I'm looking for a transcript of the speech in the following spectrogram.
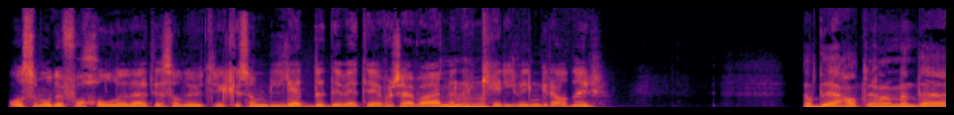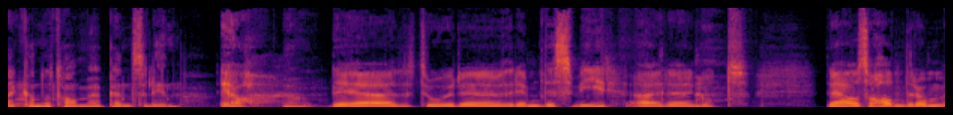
Og så må du forholde deg til sånne uttrykk som ledd, det vet jeg for seg hva er, men Mhm. kelvingrader Ja, det har jeg men det kan du ta med penicillin. Ja, Ja. det jeg tror eh, remdesivir er eh, godt. Det altså handler om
